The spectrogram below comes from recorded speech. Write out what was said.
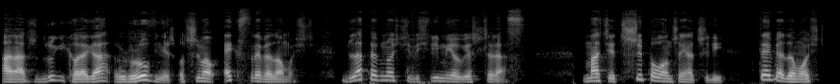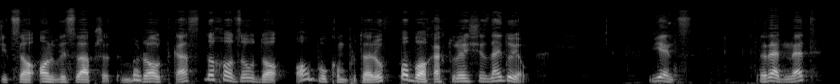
a nasz drugi kolega również otrzymał ekstra wiadomość. Dla pewności wyślijmy ją jeszcze raz. Macie trzy połączenia, czyli te wiadomości, co on wysyła przez broadcast, dochodzą do obu komputerów po bokach, które się znajdują. Więc RedNet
